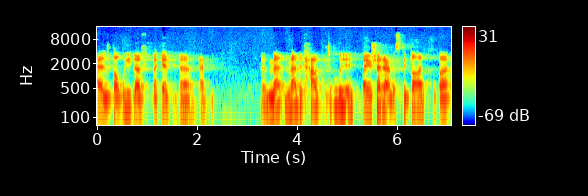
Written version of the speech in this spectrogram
الطويلة في مكان ما. يعني ما ما بتحاول تقول إنه ما يشرع الاستيطان هو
